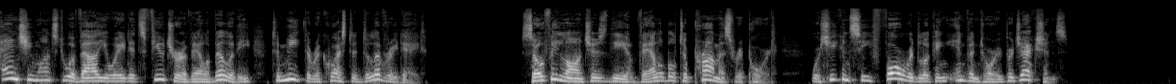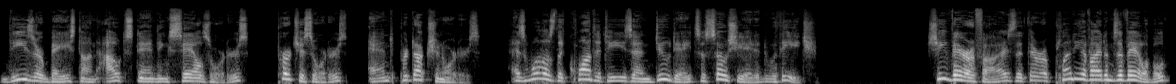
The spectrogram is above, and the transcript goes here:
and she wants to evaluate its future availability to meet the requested delivery date. Sophie launches the Available to Promise report, where she can see forward-looking inventory projections. These are based on outstanding sales orders, purchase orders, and production orders, as well as the quantities and due dates associated with each. She verifies that there are plenty of items available,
